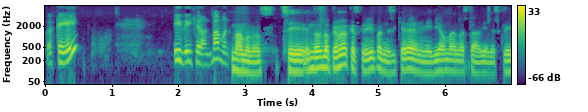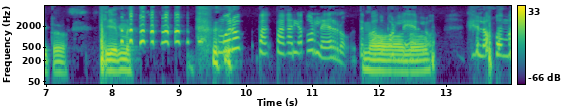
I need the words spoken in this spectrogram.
Ok. Y dijeron, vámonos. Vámonos. Sí, entonces lo primero que escribí, pues ni siquiera en mi idioma, no estaba bien escrito. Y me- Muero, pa- pagaría por leerlo. Te pago No, por no. leerlo. Hello, my,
